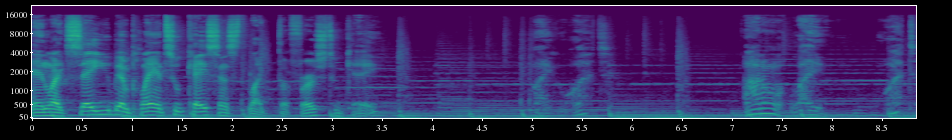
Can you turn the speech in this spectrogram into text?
And like say you've been playing 2K since like the first 2K. Like what? I don't like what?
